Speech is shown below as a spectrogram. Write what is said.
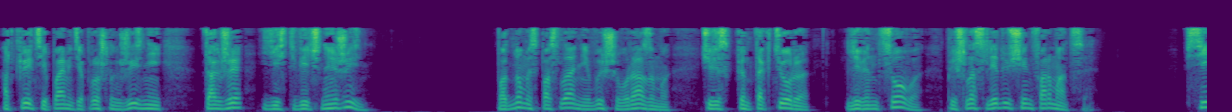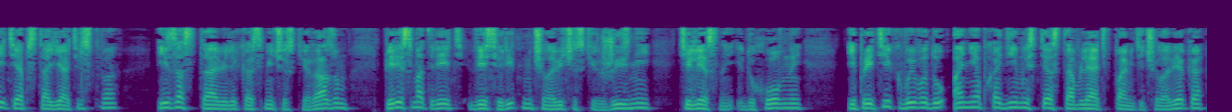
Открытие памяти прошлых жизней также есть вечная жизнь. В одном из посланий высшего разума через контактера Левенцова пришла следующая информация. Все эти обстоятельства и заставили космический разум пересмотреть весь ритм человеческих жизней, телесной и духовной, и прийти к выводу о необходимости оставлять в памяти человека,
